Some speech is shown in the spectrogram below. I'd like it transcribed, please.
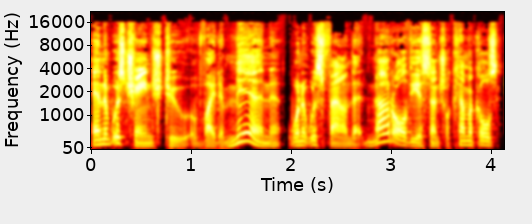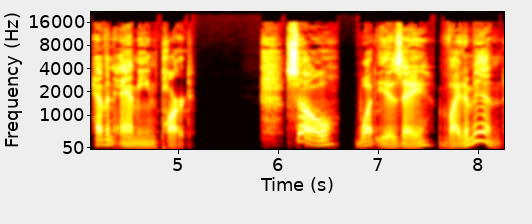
and it was changed to vitamin when it was found that not all the essential chemicals have an amine part. So, what is a vitamin?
